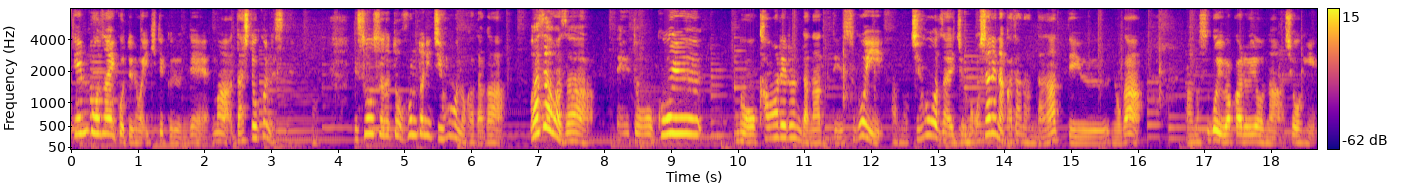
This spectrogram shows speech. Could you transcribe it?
店舗在庫っていうのが生きてくるんで、まあ出しておくんですね。うん、でそうすると、本当に地方の方が、わざわざ、えっ、ー、と、こういうのを買われるんだなっていう、すごい、あの、地方在住のおしゃれな方なんだなっていうのが、あの、すごいわかるような商品。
